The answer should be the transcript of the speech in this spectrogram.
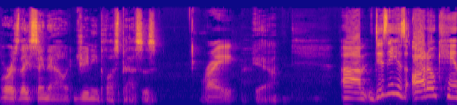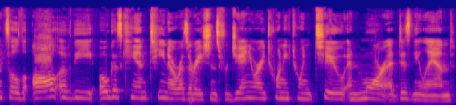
Or as they say now, Genie Plus passes. Right. Yeah. Um, Disney has auto canceled all of the Oga's Cantina reservations for January 2022 and more at Disneyland.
